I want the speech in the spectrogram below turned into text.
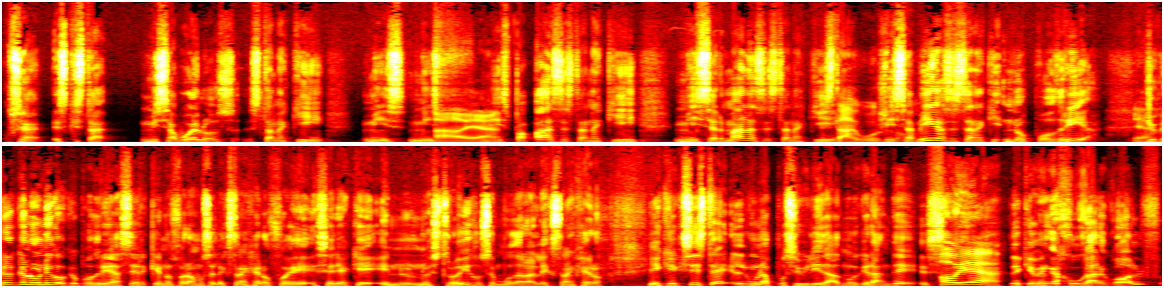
o sea, es que está mis abuelos están aquí, mis, mis, ah, mis, papás están aquí, mis hermanas están aquí, mis amigas están aquí. No podría. Yo creo que lo único que podría hacer que nos fuéramos al extranjero fue, sería que nuestro hijo se mudara al extranjero. Y que existe una posibilidad muy grande oh, de que venga a jugar golf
